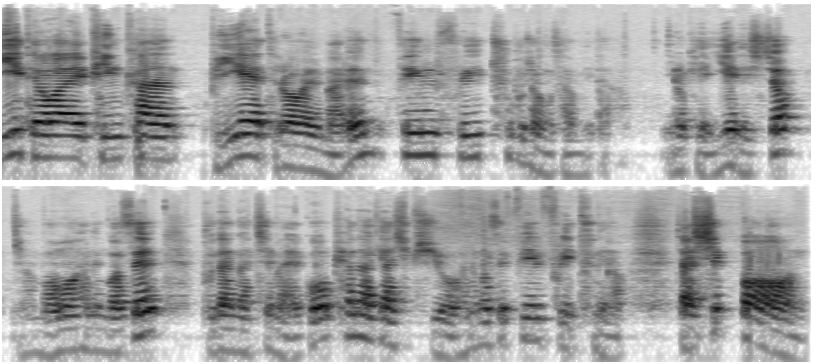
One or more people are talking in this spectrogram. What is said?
이 대화의 빈칸 B에 들어갈 말은 feel free to 부정사입니다. 이렇게 이해되시죠? 뭐뭐 하는 것을 부담 갖지 말고 편하게 하십시오. 하는 것을 feel free to네요. 자, 10번.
